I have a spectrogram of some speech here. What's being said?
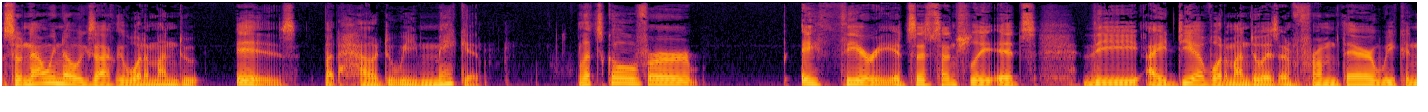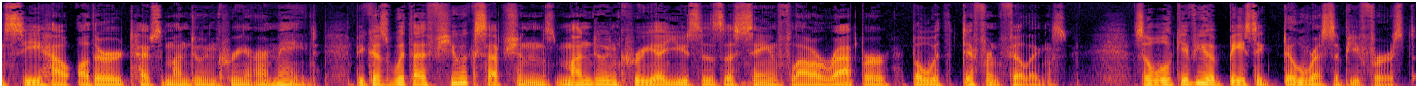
So now we know exactly what a mandu is, but how do we make it? Let's go over a theory. It's essentially it's the idea of what a mandu is, and from there we can see how other types of mandu in Korea are made. Because with a few exceptions, mandu in Korea uses the same flour wrapper, but with different fillings. So we'll give you a basic dough recipe first,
